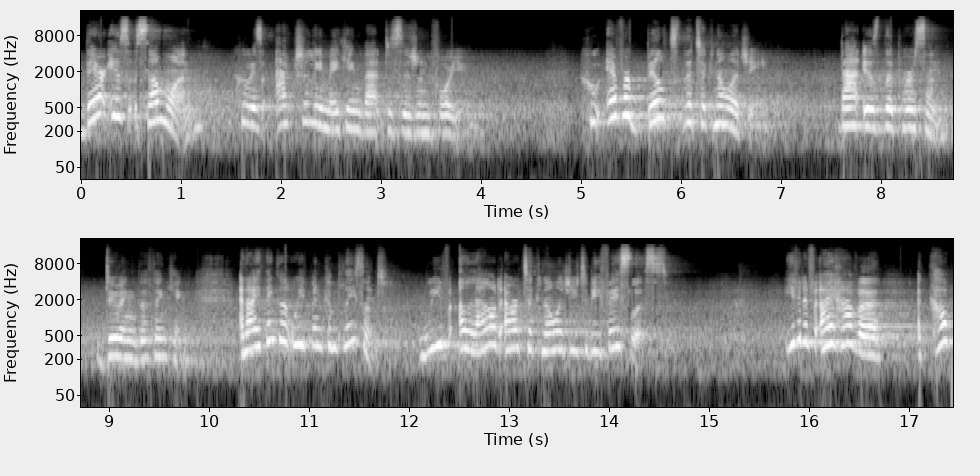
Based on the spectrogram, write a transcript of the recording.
there is someone who is actually making that decision for you. Whoever built the technology, that is the person doing the thinking. And I think that we've been complacent. We've allowed our technology to be faceless. Even if I have a, a cup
